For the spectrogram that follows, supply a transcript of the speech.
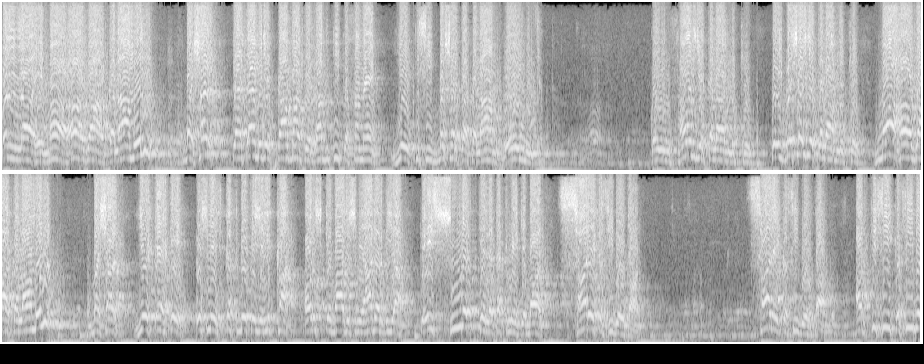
بلّہ ماہدا کلام البشر کہتا ہے مجھے کعبہ کے رب کی قسم ہے، یہ کسی بشر کا کلام ہو ہی نہیں سکتا۔ کوئی انسان یہ کلام لکھے، کوئی بشر یہ کلام لکھے ماہدا کلام البشر۔ یہ کہہ کے اس نے اس قطبے پہ یہ لکھا اور اس کے بعد اس نے آڈر دیا کہ اس سورت کے لٹکنے کے بعد سارے قصیدے اتار سارے قصیدے اتار اب کسی قصیدے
